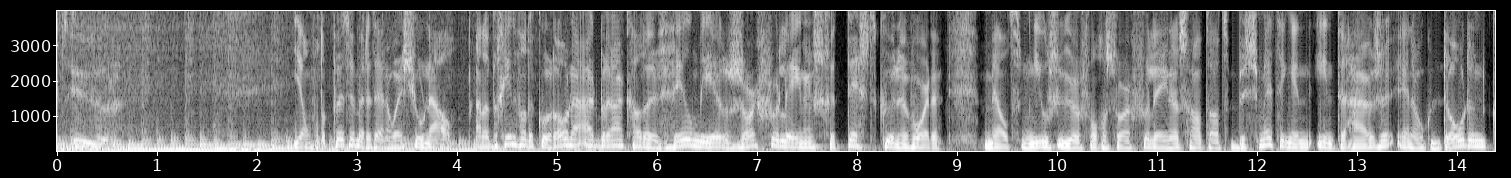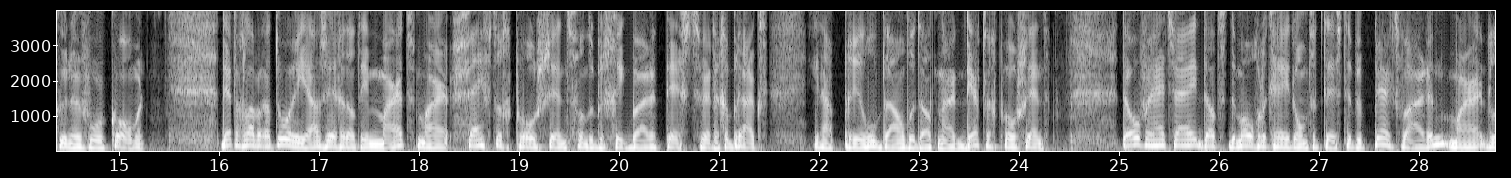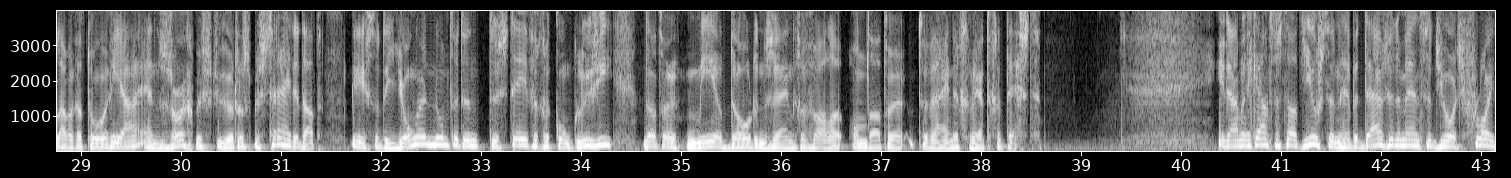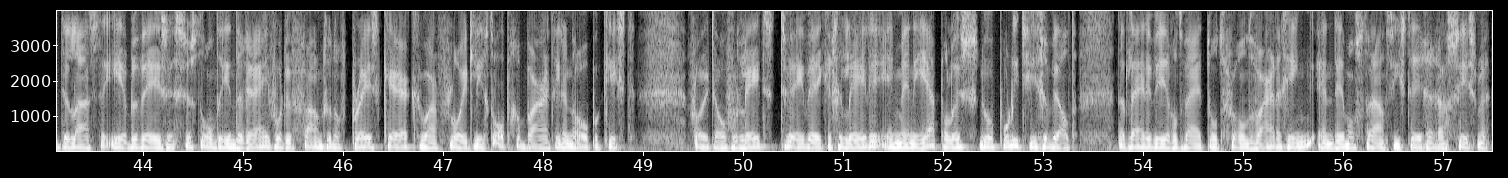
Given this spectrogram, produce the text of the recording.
8 uur. Jan van der Putten met het NOS Journaal. Aan het begin van de corona-uitbraak hadden veel meer zorgverleners getest kunnen worden. Meld Nieuwsuur volgens zorgverleners had dat besmettingen in te huizen en ook doden kunnen voorkomen. 30 laboratoria zeggen dat in maart maar 50% van de beschikbare tests werden gebruikt. In april daalde dat naar 30%. De overheid zei dat de mogelijkheden om te testen beperkt waren... maar de laboratoria en zorgbestuurders bestrijden dat. Minister De Jonge noemt het een te stevige conclusie... dat er meer doden zijn gevallen omdat er te weinig werd getest. In de Amerikaanse stad Houston hebben duizenden mensen George Floyd de laatste eer bewezen. Ze stonden in de rij voor de Fountain of Praise kerk... waar Floyd ligt opgebaard in een open kist. Floyd overleed twee weken geleden in Minneapolis door politiegeweld. Dat leidde wereldwijd tot verontwaardiging en demonstraties tegen racisme.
